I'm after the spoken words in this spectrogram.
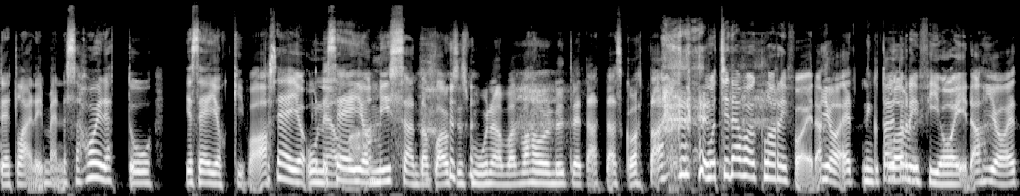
deadlinein mennessä hoidettua. Ja se ei ole kivaa. Se ei ole unelmaa. Se ei ole missään tapauksessa mun unelma. että Mä haluan nyt vetää tässä kohtaa. Mutta sitä voi glorifoida. Joo, et, niin Glorifioida. Joo, et,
